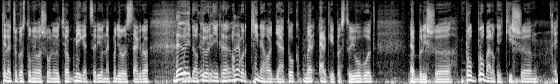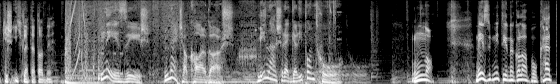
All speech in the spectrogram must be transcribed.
tényleg csak azt tudom javasolni, hogyha még egyszer jönnek Magyarországra, De ő vagy egy- ide a ő- környékre, nem- akkor ki ne hagyjátok, mert elképesztő jó volt. Ebből is prób- próbálok egy kis, egy kis ihletet adni. Nézz is! Ne csak hallgass! millásreggeli.hu no. Nézzük, mit írnak a lapok. Hát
